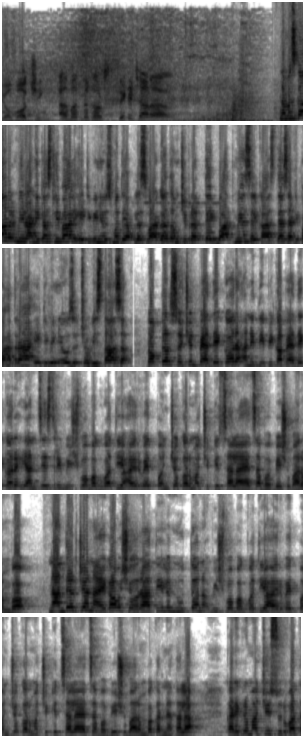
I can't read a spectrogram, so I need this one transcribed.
You're watching Ahmednagar City Channel. नमस्कार मी राणिका स्लिवाल. एटीव्ही न्यूजमध्ये आपलं स्वागत. आमची प्रत्येक बातमी असेल खास त्यासाठी पाहत राहा एटीव्ही न्यूज चोवीस तास. डॉक्टर सचिन पॅदेकर आणि दीपिका पॅदेकर यांचे श्री विश्व भगवती आयुर्वेद पंचकर्म चिकित्सालयाचा भव्य शुभारंभ. नांदेडच्या नायगाव शहरातील नूतन विश्व भगवती आयुर्वेद पंचकर्म चिकित्सालयाचा भव्य शुभारंभ करण्यात आला. कार्यक्रमाची सुरुवात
